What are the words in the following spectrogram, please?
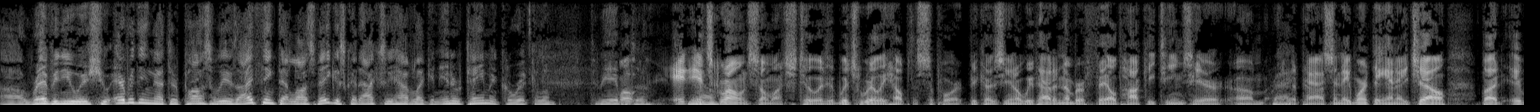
Uh, revenue issue, everything that there possibly is. I think that Las Vegas could actually have like an entertainment curriculum to be able Well, to. it, it's know. grown so much too, it- which really helped the support because you know we've had a number of failed hockey teams here um, in the past, and they weren't the NHL, but it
